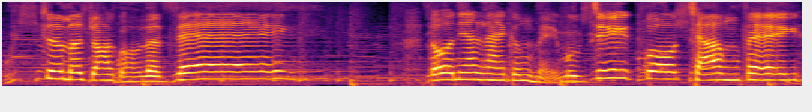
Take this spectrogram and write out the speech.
为什么抓光了贼？多年来更没目击过抢匪，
